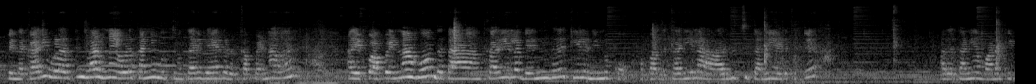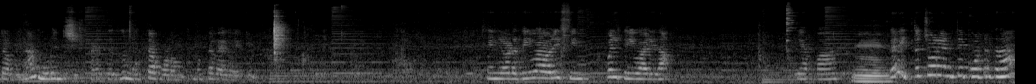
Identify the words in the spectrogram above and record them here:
இப்போ இந்த கறி இவ்வளோ இருக்குங்களா? இன்னும் எவ்வளோ தண்ணி ஊற்றணும் கறி வேகிறதுக்கு அப்போ என்ன அது இப்போ அப்போ என்ன ஆகும் அந்த த கறியெல்லாம் வெந்து கீழே நின்றுக்கும் அப்போ அந்த கறியெல்லாம் அரிச்சு தனியாக எடுத்துட்டு அதை தனியாக வணக்கிட்டோம் அப்படின்னா முடிஞ்சு அடுத்தது முட்டை போடணும். முட்டை வேக வைக்கணும். எங்களோட தீபாவளி சிம்பிள் தீபாவளி தான். ஏப்பா இத்தச்சோடு எனக்கு போட்டுக்கிறான்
